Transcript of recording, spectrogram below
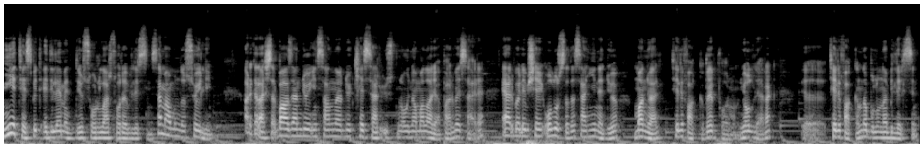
Niye tespit edilemedi diye sorular sorabilirsiniz. Hemen bunu da söyleyeyim. Arkadaşlar bazen diyor insanlar diyor keser, üstüne oynamalar yapar vesaire. Eğer böyle bir şey olursa da sen yine diyor manuel telif hakkı web formunu yollayarak e, telif hakkında bulunabilirsin.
